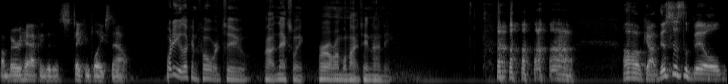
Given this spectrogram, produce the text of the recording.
I'm very happy that it's taking place now. What are you looking forward to uh, next week, Royal Rumble 1990? oh God, this is the build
